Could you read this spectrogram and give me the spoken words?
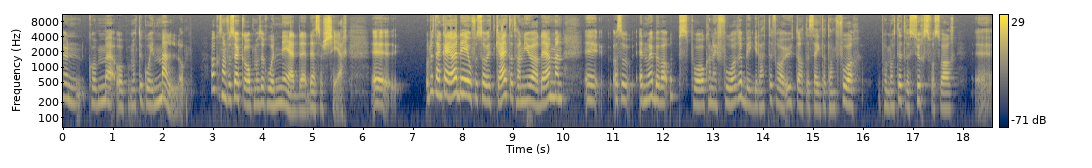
hund komme og på en måte gå imellom. Akkurat som han forsøker å på en måte roe ned det som skjer. Eh, og da tenker jeg ja, det er jo for så vidt greit at han gjør det, men eh, altså, er det noe jeg bør være obs på, og kan jeg forebygge dette fra å utarte seg til at han får på en måte et ressursforsvar eh,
